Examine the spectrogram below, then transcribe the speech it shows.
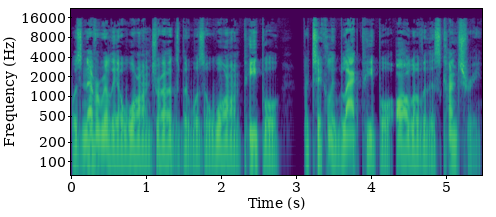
was never really a war on drugs, but was a war on people, particularly black people all over this country.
